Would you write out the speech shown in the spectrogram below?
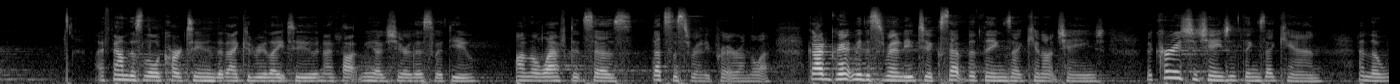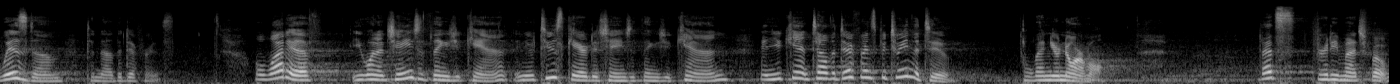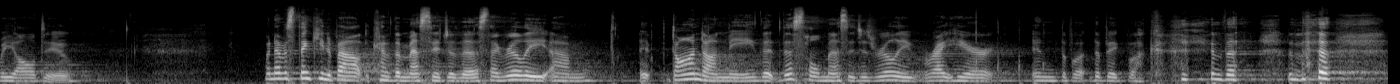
I found this little cartoon that I could relate to, and I thought maybe I'd share this with you. On the left, it says, that's the Serenity Prayer on the left. God, grant me the serenity to accept the things I cannot change, the courage to change the things I can and the wisdom to know the difference. Well, what if you want to change the things you can't, and you're too scared to change the things you can, and you can't tell the difference between the two? Well, then you're normal. That's pretty much what we all do. When I was thinking about kind of the message of this, I really, um, it dawned on me that this whole message is really right here in the book, the big book. the, the,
